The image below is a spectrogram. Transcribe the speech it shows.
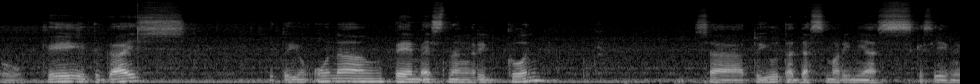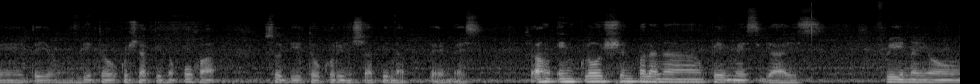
Okay, ito guys. Ito yung unang PMS ng Ridcon sa Toyota Dasmariñas kasi ito yung dito ko siya pinukuha. So dito ko rin siya pinap-PMS. So ang inclusion pala ng PMS guys, free na yung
